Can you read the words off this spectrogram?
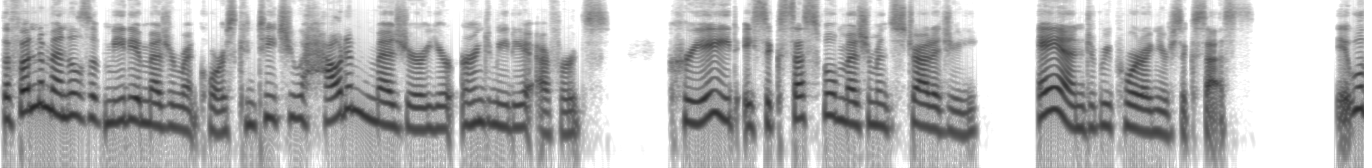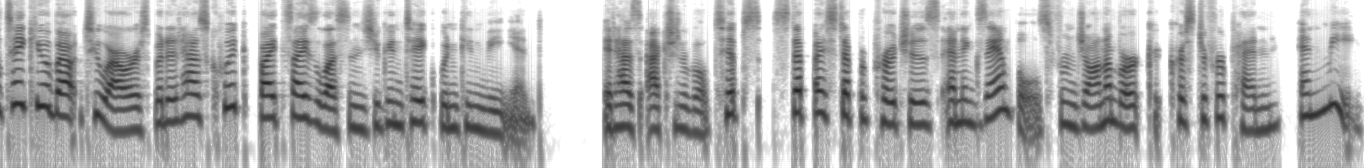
The Fundamentals of Media Measurement course can teach you how to measure your earned media efforts, create a successful measurement strategy, and report on your success. It will take you about two hours, but it has quick, bite sized lessons you can take when convenient. It has actionable tips, step by step approaches, and examples from Johna Burke, Christopher Penn, and me.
